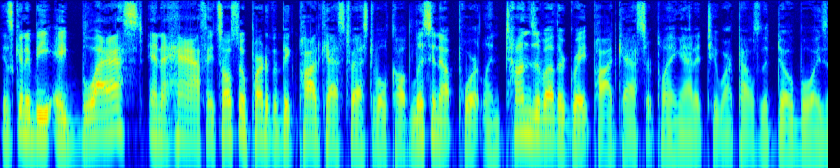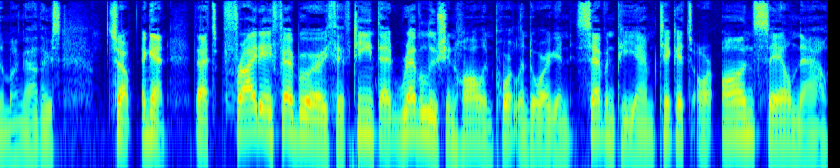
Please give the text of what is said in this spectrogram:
It's going to be a blast and a half. It's also part of a big podcast festival called Listen Up Portland. Tons of other great podcasts are playing at it too. Our pals, the Doughboys, among others. So, again, that's Friday, February 15th at Revolution Hall in Portland, Oregon, 7 p.m. Tickets are on sale now.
